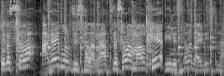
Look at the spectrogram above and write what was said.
তোকে সালা আগেই বলছিস সালা রাত্রে সালা মাল খেয়ে দিন সালা বাইরিস না।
